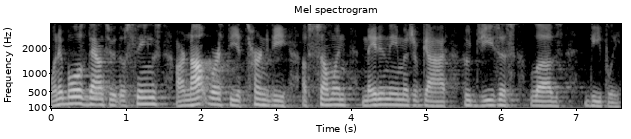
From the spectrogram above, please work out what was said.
When it boils down to it, those things are not worth the eternity of someone made in the image of God who Jesus loves deeply.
